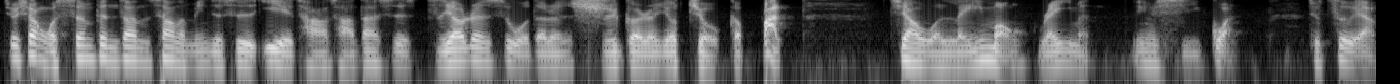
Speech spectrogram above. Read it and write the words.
就像我身份证上的名字是叶叉叉，但是只要认识我的人十个人有九个半叫我雷蒙 Raymond，因为习惯。就这样，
